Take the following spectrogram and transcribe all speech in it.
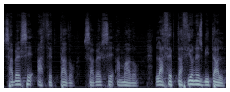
saberse aceptado, saberse amado. La aceptación es vital.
